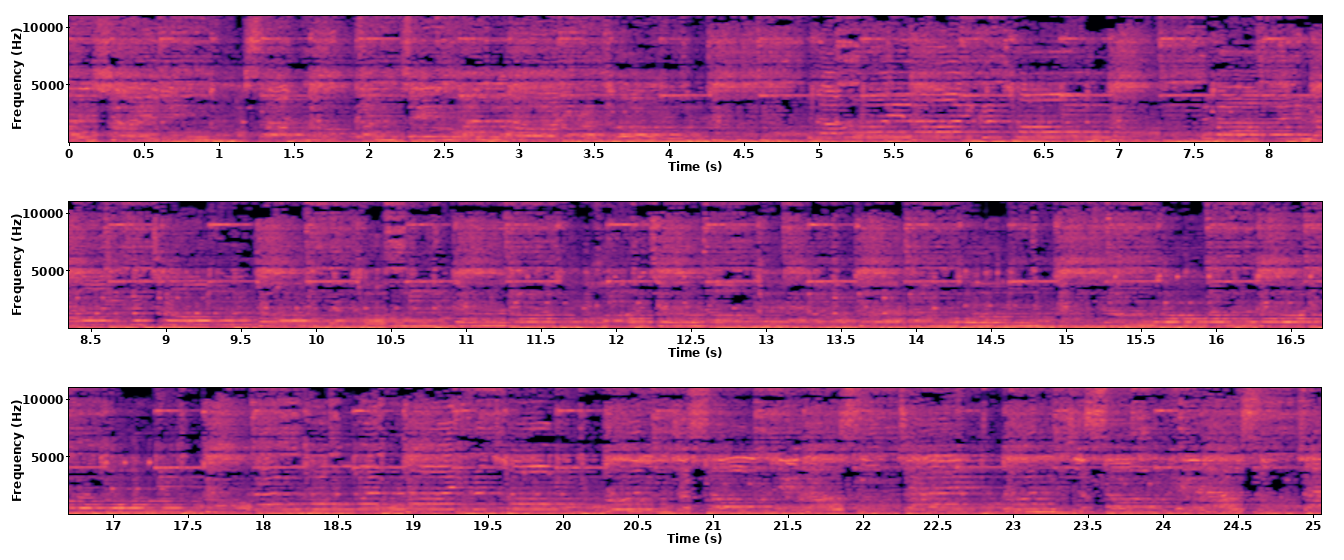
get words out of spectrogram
ายชายหญิงสนุกกันจริงวันลอยกระทงลอยลอยกระทงลอยลอยกระทงลอยกระทงกันแล้วขอเชิญน้องแล้วมารำรำวงวันลอยกระทงรำวงวันลอยกระทงบุญจะส่งให้เราสุขใจบุญจะส่งให้เราสุขใจ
